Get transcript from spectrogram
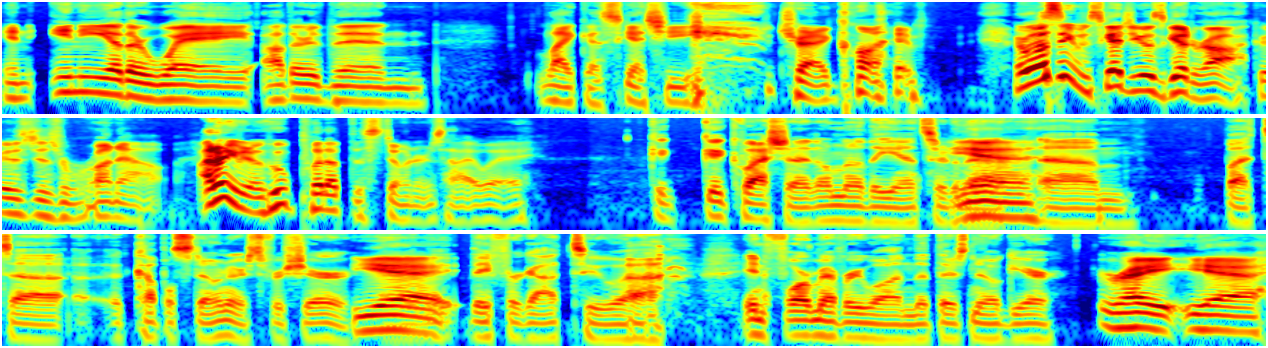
in any other way other than like a sketchy trad climb. It wasn't even sketchy, it was good rock. It was just run out. I don't even know who put up the Stoners Highway. Good, good question. I don't know the answer to Yeah. that. Um, but uh, a couple stoners for sure. Yeah. They, they forgot to uh, inform everyone that there's no gear. Right, yeah,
